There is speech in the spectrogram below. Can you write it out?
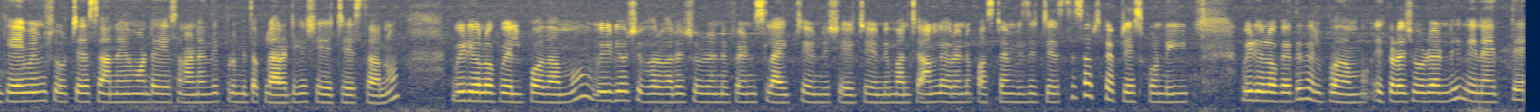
ఇంకేమేమి షూట్ చేశాను ఏమంటే చేశాను అనేది ఇప్పుడు మీతో క్లారిటీగా షేర్ చేస్తాను. వీడియోలోకి వెళ్ళిపోదాము. వీడియో చివరి వరకు చూడండి ఫ్రెండ్స్. లైక్ చేయండి షేర్ చేయండి. మన ఛానల్ ఎవరైనా ఫస్ట్ టైం విజిట్ చేస్తే సబ్స్క్రైబ్ చేసుకోండి. వీడియోలోకి అయితే వెళ్ళిపోదాము. ఇక్కడ చూడండి నేనైతే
